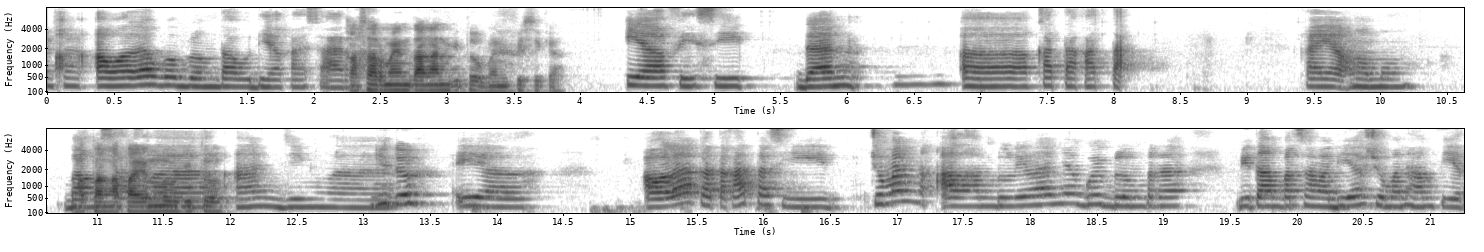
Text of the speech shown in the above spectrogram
Kasar. A- awalnya gue belum tahu dia kasar Kasar main tangan gitu, main fisik ya. iya fisik dan eh, kata-kata kayak ngomong Ngata-ngatain lu gitu. anjing lah Gitu. Iya. Awalnya kata-kata sih. Cuman alhamdulillahnya gue belum pernah ditampar sama dia cuman hampir.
